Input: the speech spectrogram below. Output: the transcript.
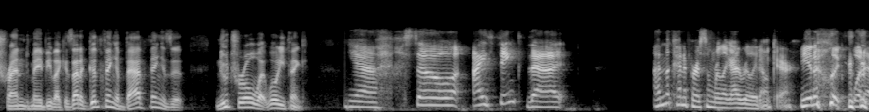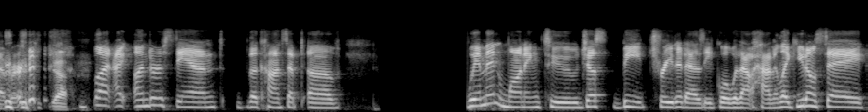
trend maybe? Like is that a good thing a bad thing? Is it neutral? What what do you think? Yeah. So I think that I'm the kind of person where like I really don't care, you know, like whatever. yeah. But I understand the concept of women wanting to just be treated as equal without having like you don't say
